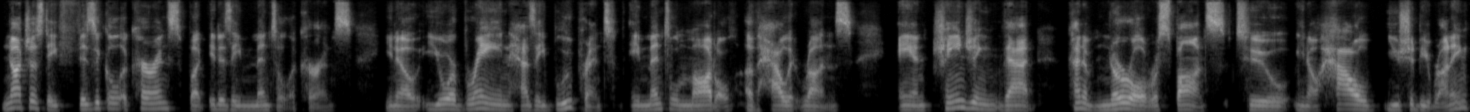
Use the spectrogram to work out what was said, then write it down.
not just a physical occurrence, but it is a mental occurrence. You know, your brain has a blueprint, a mental model of how it runs and changing that kind of neural response to you know how you should be running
